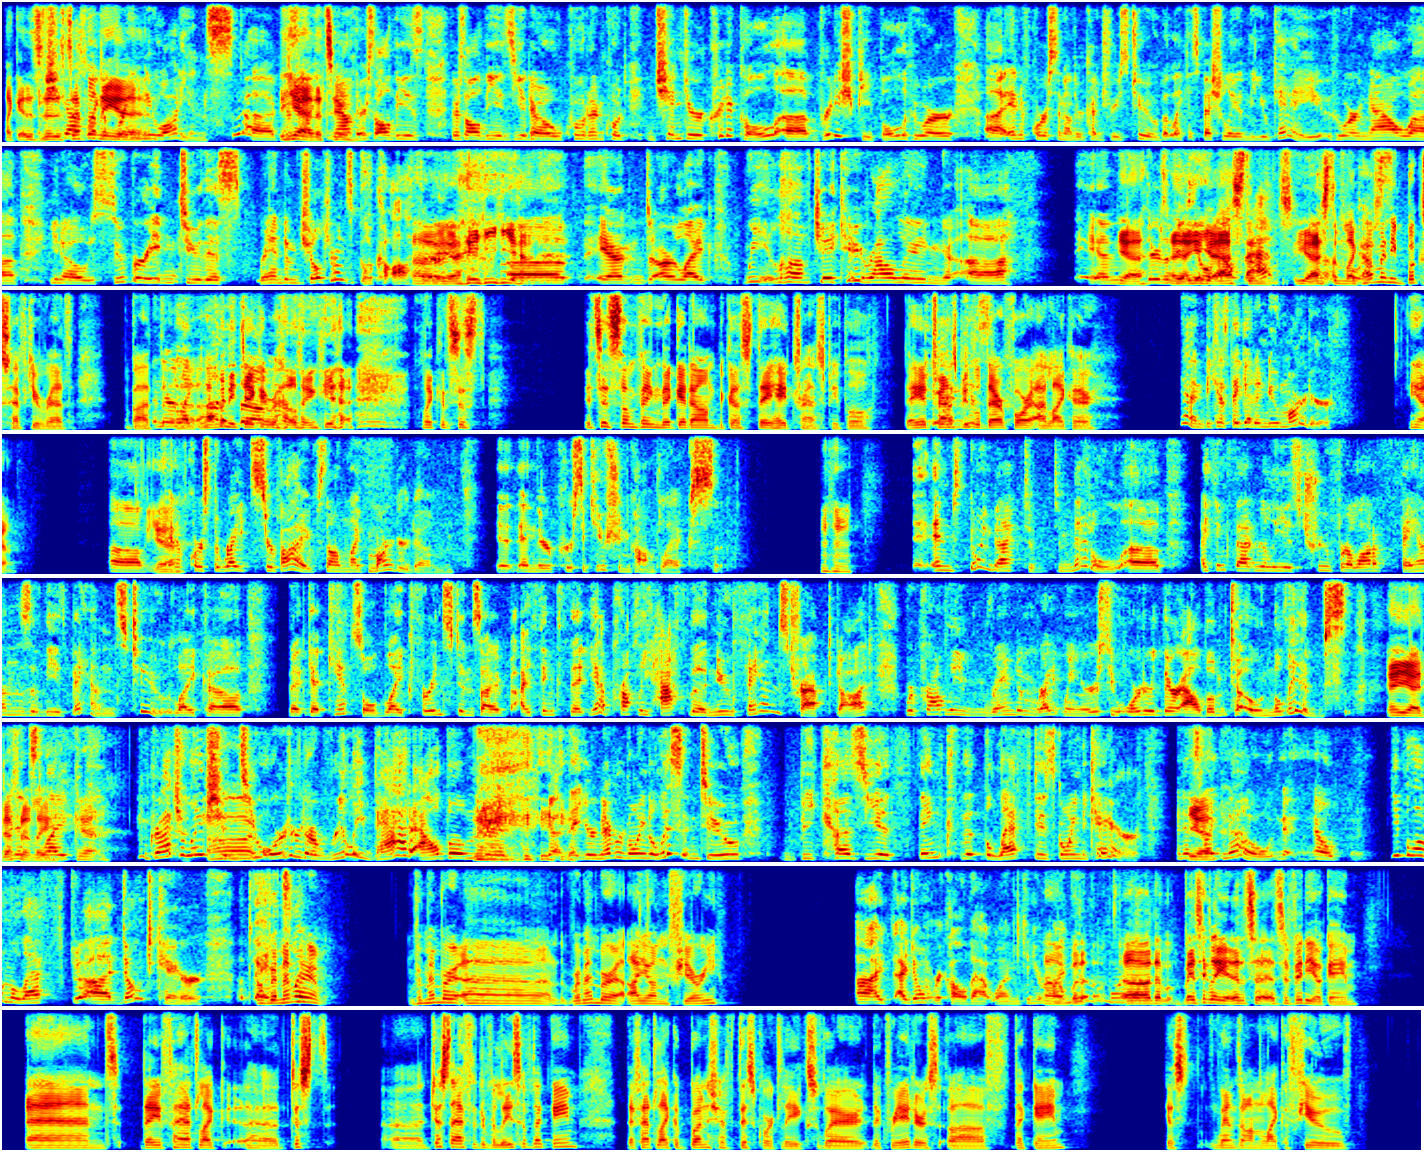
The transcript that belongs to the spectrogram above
like it's, and she it's got like definitely a brand uh, new audience. Uh, Yeah, like, that now there's all these there's all these you know quote unquote gender critical uh, British people who are uh, and of course in other countries too, but like especially in the UK who are now uh, you know super into this random children's book author. uh, yeah yeah Uh, and are like, we love J.K. Rowling. Uh, and yeah there's a and- and video you about asked that. you asked them like how many books have you read about And they're uh, how many J.K. Rowling yeah like it's just it's just something they get on because they hate trans people they hate Yeah, trans people therefore I like her Yeah, and because they get a new martyr. yeah Uh, Yeah. And of course, the right survives on like martyrdom and their persecution complex. hmm And going back to, to metal, uh, I think that really is true for a lot of fans of these bands too. Like, uh, that get canceled. Like, for instance, I I think that yeah, probably half the new fans Trapt got were probably random right wingers who ordered their album to own the libs. yeah, yeah definitely like- yeah Congratulations, Uh, you ordered a really bad album that, that you're never going to listen to because you think that the left is going to care. And it's Yeah. like, no, no, no, people on the left uh, don't care. Oh, And remember, like- remember, uh, remember Ion Fury? uh, I, I don't recall that one. Can you Uh, remind me a little more uh, about it? that, basically, it's a, it's a video game, and they've had like uh, just uh, just after the release of that game, they've had like a bunch of Discord leaks where the creators of that game just went on like a few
